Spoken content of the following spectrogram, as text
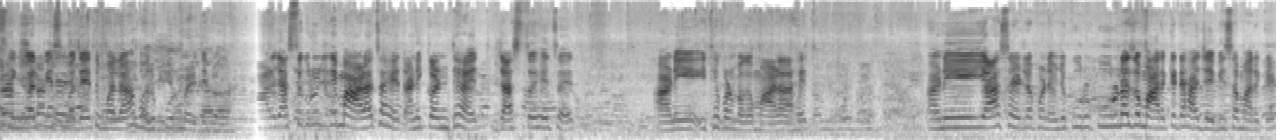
सिंगल पीसमध्ये तुम्हाला भरपूर मिळते बघा. माळ जास्त करून तिथे माळाच आहेत आणि कंठे आहेत जास्त हेच आहेत. आणि इथे पण बघा माळा आहेत. आणि या साईडला पण आहे. म्हणजे पूर पूर्ण जो मार्केट आहे हा जेबीचा मार्केट.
